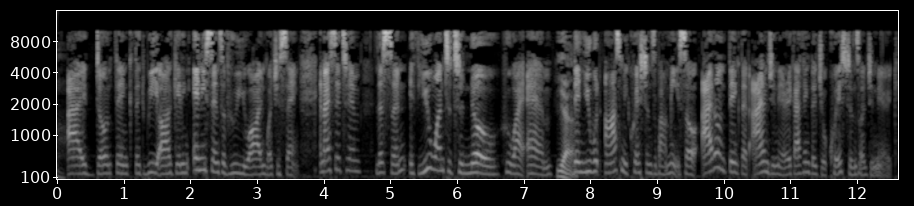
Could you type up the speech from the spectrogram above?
I don't think that we are getting any sense of who you are and what you're saying. And I said to him, listen, if you wanted to know who I am, Yeah. then you would ask me questions about me. So I don't think that I'm generic. I think that your questions are generic.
